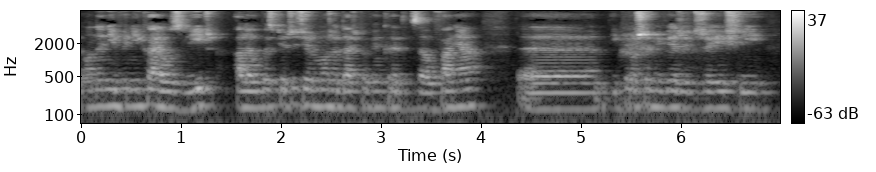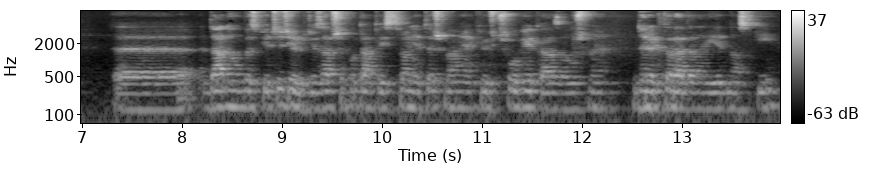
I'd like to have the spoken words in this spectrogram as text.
y, one nie wynikają z liczb, ale ubezpieczyciel może dać pewien kredyt zaufania y, i proszę mi wierzyć, że jeśli y, dany ubezpieczyciel, gdzie zawsze po tamtej stronie też mamy jakiegoś człowieka, załóżmy dyrektora danej jednostki,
